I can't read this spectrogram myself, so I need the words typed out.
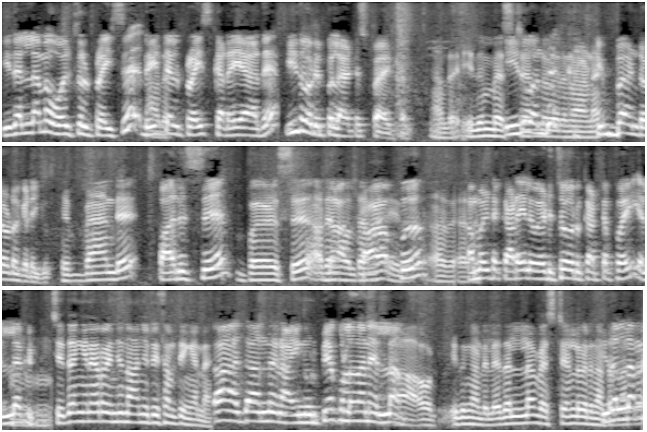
இது எல்லாமே ஹோல்சேல் பிரைஸ் ரீட்டைல் பிரைஸ் கிடையாது இது ஒரு இப்ப லேட்டஸ்ட் ஐட்டம் അതെ ഇതും இது വെസ്റ്റേണിൽ வந்து വരുന്നതാണ് ஹிப் பேண்டோட கிடைக்கும் ഹിപ്പ് ബാൻഡ് പർസ് പേഴ്സ് അതേപോലെ തന്നെ നമ്മളുടെ കടയിൽ മേടിച്ച ഒരു കട്ടപ്പൈ എല്ലാം കിട്ടും. ഇതെങ്ങനെ റേഞ്ച് നാനൂറ്റി സംതിങ് തന്നെ. ആ ഇതാണ് അഞ്ഞൂറ് എല്ലാം. ഇതും കണ്ടില്ല? ഇതെല്ലാം വെസ്റ്റേണിൽ വരുന്നുണ്ട് ഇതെല്ലാം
